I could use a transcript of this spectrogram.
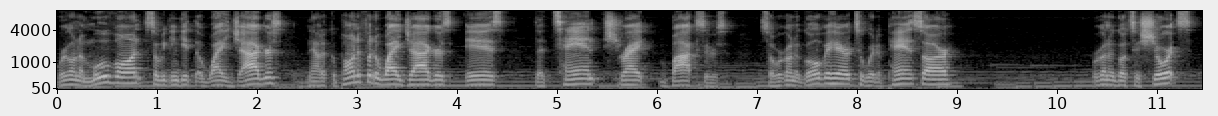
we're going to move on so we can get the white joggers. Now, the component for the white joggers is the tan stripe boxers. So we're going to go over here to where the pants are. We're going to go to shorts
